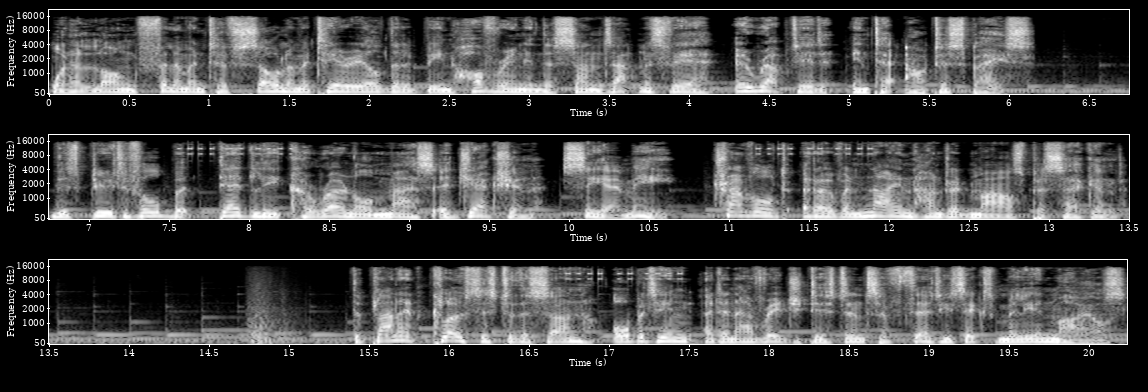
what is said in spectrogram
when a long filament of solar material that had been hovering in the Sun's atmosphere erupted into outer space. This beautiful but deadly coronal mass ejection, CME, traveled at over 900 miles per second. The planet closest to the Sun, orbiting at an average distance of 36 million miles,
